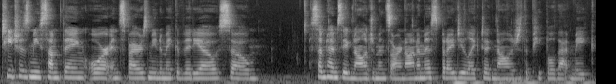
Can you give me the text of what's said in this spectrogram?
teaches me something or inspires me to make a video. So sometimes the acknowledgments are anonymous, but I do like to acknowledge the people that make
